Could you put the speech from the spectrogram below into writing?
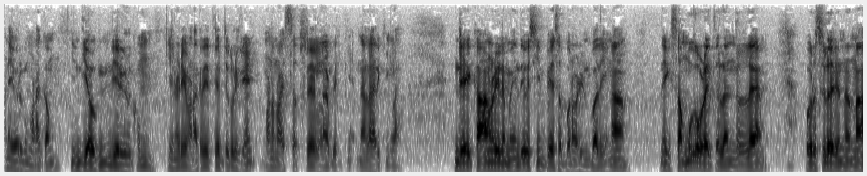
அனைவருக்கும் வணக்கம். இந்தியாவுக்கும் இந்தியர்களுக்கும் என்னுடைய வணக்கத்தை தெரிவித்துக்கொள்கிறேன் மனநாய் சப்ஸ்கிரைபர்லாம் எப்படி இருக்கீங்க? நல்லா இருக்கீங்களா? இன்றைய காணொலியில் நம்ம எந்த விஷயம் பேச போகிறோம் அப்படின்னு பார்த்தீங்கன்னா இன்றைக்கி சமூக வலைத்தளங்களில் ஒரு சிலர் என்னென்னா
